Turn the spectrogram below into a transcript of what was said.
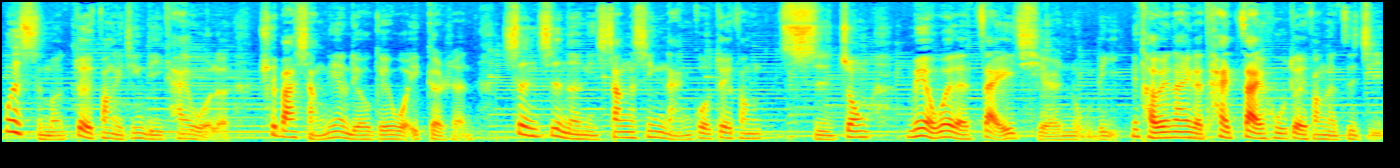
为什么对方已经离开我了，却把想念留给我一个人？甚至呢，你伤心难过，对方始终没有为了在一起而努力。你讨厌那一个太在乎对方的自己，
